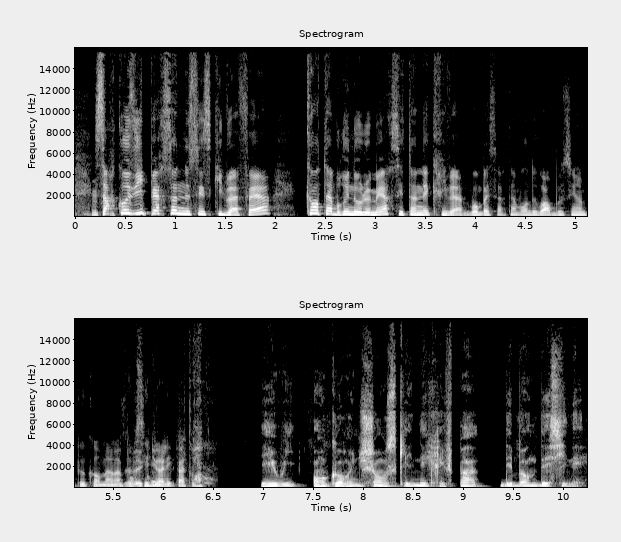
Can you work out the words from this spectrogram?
Sarkozy, personne ne sait ce qu'il va faire. Quant à Bruno Le Maire, c'est un écrivain. Bon, ben, certains vont devoir bosser un peu quand même hein, pour séduire les patrons. Et oui, encore une chance qu'ils n'écrivent pas des bandes dessinées.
